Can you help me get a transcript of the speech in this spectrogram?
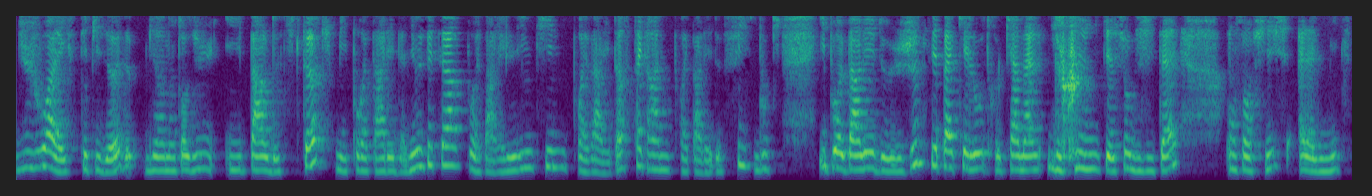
du jour avec cet épisode. Bien entendu, il parle de TikTok, mais il pourrait parler de la newsletter, il pourrait parler de LinkedIn, il pourrait parler d'Instagram, il pourrait parler de Facebook, il pourrait parler de je ne sais pas quel autre canal de communication digitale. On s'en fiche à la limite,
